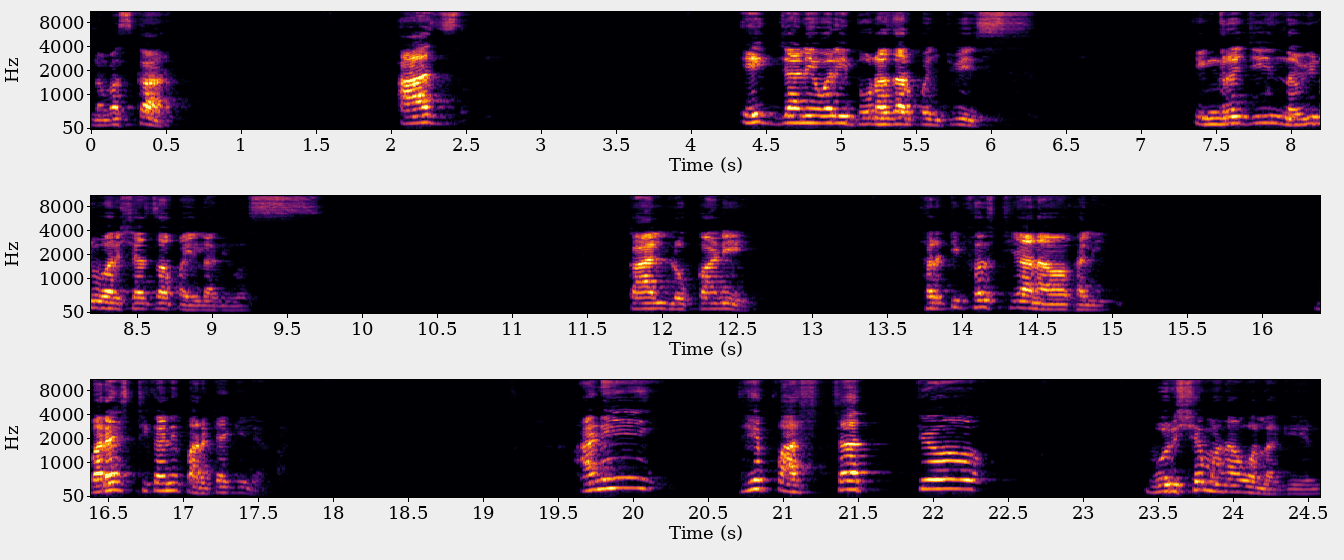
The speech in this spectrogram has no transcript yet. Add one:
नमस्कार. आज एक जानेवारी दोन हजार पंचवीस इंग्रजी नवीन वर्षाचा पहिला दिवस. काल लोकांनी थर्टी फर्स्ट या नावाखाली बऱ्याच ठिकाणी पार्ट्या केल्या. आणि हे पाश्चात्य वर्ष म्हणावं लागेल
